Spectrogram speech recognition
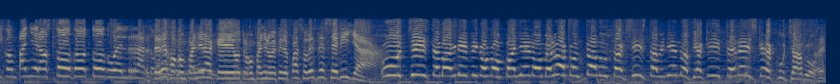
sí, compañeros, todo, todo el rato. Te dejo, compañera, que otro compañero me pide paso desde Sevilla. ¡Un chiste magnífico, compañero! ¡Me lo ha contado un taxista viniendo hacia aquí! ¡Tenéis que escucharlo! A ver,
